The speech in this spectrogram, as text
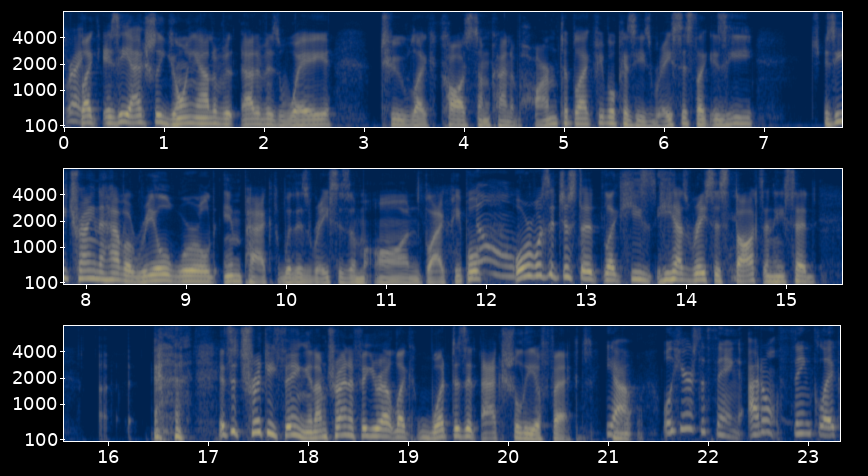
right, like is he actually going out of out of his way to like cause some kind of harm to black people because he's racist like is he is he trying to have a real world impact with his racism on black people No. or was it just a like he's he has racist thoughts and he said uh, it's a tricky thing and i'm trying to figure out like what does it actually affect Yeah. Well, here's the thing. I don't think like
